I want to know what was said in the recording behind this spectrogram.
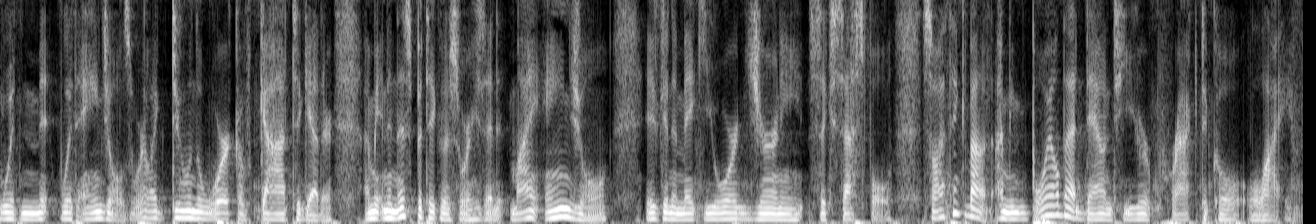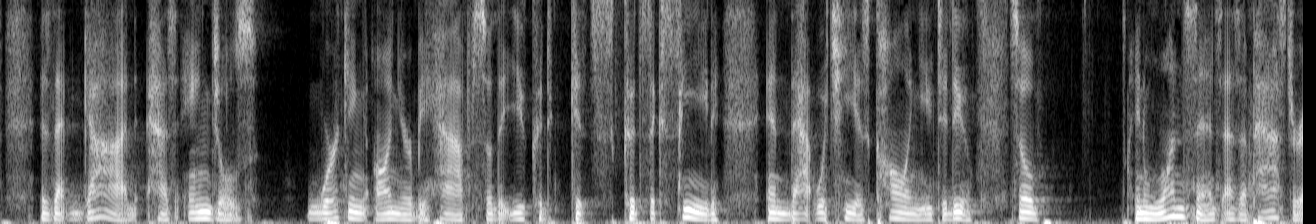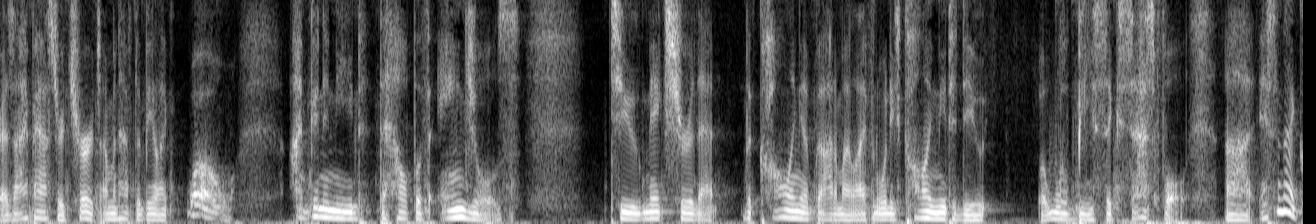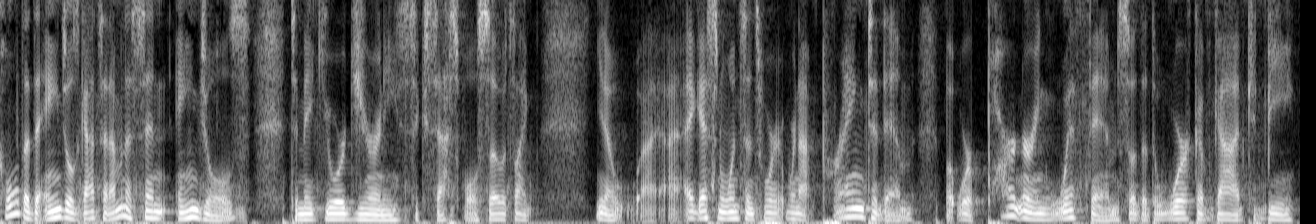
with with angels. We're like doing the work of God together. I mean, in this particular story, he said, "My angel is going to make your journey successful." So I think about, I mean, boil that down to your practical life. Is that God has angels working on your behalf so that you could could, could succeed in that which He is calling you to do. So. In one sense, as a pastor, as I pastor church, I'm going to have to be like, whoa, I'm going to need the help of angels to make sure that the calling of God in my life and what He's calling me to do will be successful. Uh, isn't that cool that the angels, God said, I'm going to send angels to make your journey successful? So it's like, you know, I, I, guess in one sense, we're, we're not praying to them, but we're partnering with them so that the work of God could be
